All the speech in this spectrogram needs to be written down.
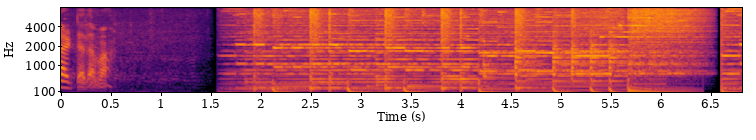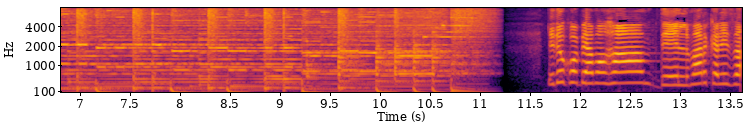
لنډه دمه لیدو کو بیا مو هم د لمر کلیزه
